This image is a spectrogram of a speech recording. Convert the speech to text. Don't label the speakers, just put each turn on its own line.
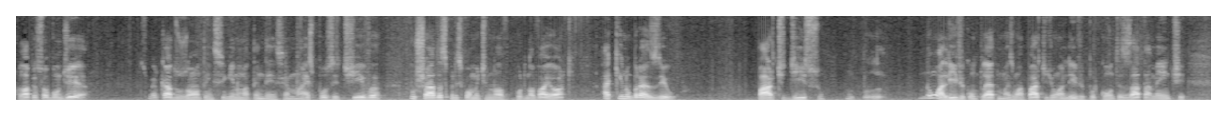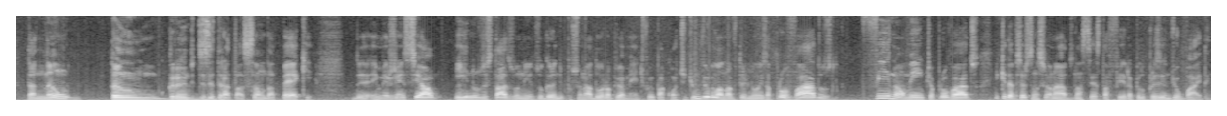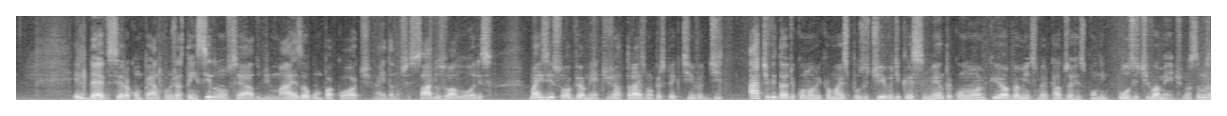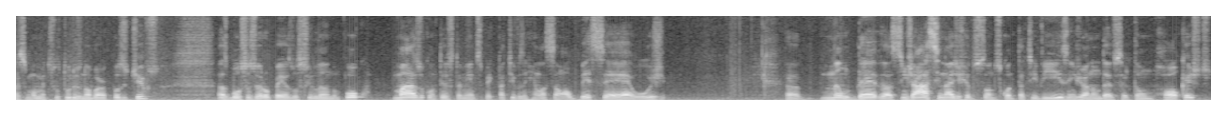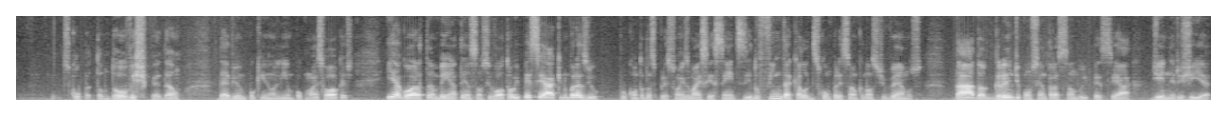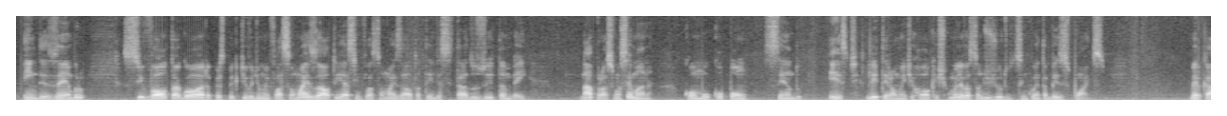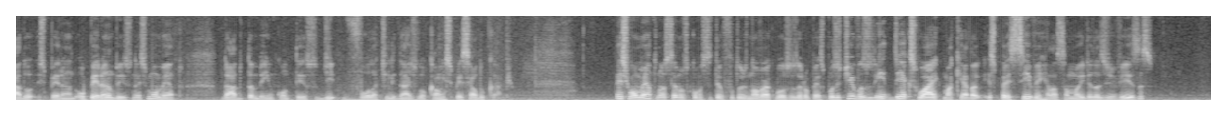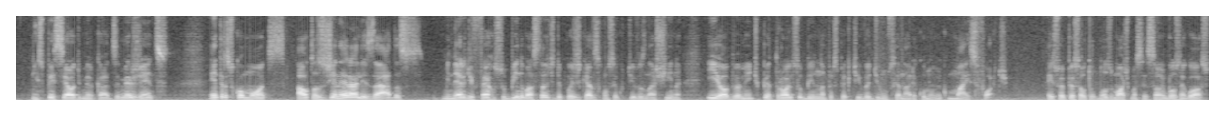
Olá pessoal, bom dia. Os mercados ontem seguindo uma tendência mais positiva, puxadas principalmente por Nova York. Aqui no Brasil, parte disso, não um alívio completo, mas uma parte de um alívio por conta exatamente da não tão grande desidratação da PEC emergencial e nos Estados Unidos o grande impulsionador, obviamente, foi o pacote de 1,9 trilhões aprovados, finalmente aprovados e que deve ser sancionados na sexta-feira pelo presidente Joe Biden. Ele deve ser acompanhado, como já tem sido anunciado, de mais algum pacote, ainda não se sabe os valores, mas isso obviamente já traz uma perspectiva de atividade econômica mais positiva, de crescimento econômico e obviamente os mercados já respondem positivamente. Nós temos nesse momento futuros de Nova York positivos, as bolsas europeias oscilando um pouco, mas o contexto também é de expectativas em relação ao BCE hoje. Uh, não deve, assim, já há sinais de redução dos quantitative easing, já não deve ser tão hawkish, desculpa, tão dovish, perdão, deve ir um pouquinho ali, um pouco mais hawkish. E agora também a atenção se volta ao IPCA aqui no Brasil, por conta das pressões mais recentes e do fim daquela descompressão que nós tivemos, dado a grande concentração do IPCA de energia em dezembro se volta agora a perspectiva de uma inflação mais alta e essa inflação mais alta tende a se traduzir também na próxima semana, como o Copom sendo este literalmente hawkish, com uma elevação de juros de 50 basis points. Mercado esperando, operando isso nesse momento, dado também o contexto de volatilidade local, em especial do câmbio. Neste momento, nós temos como se teve futuros de Nova York bolsas europeias positivos e DXY com uma queda expressiva em relação à maioria das divisas, em especial de mercados emergentes. Entre as commodities, altas generalizadas, minério de ferro subindo bastante depois de quedas consecutivas na China e, obviamente, o petróleo subindo na perspectiva de um cenário econômico mais forte. É isso aí, pessoal. Todos uma ótima sessão e bons negócios.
